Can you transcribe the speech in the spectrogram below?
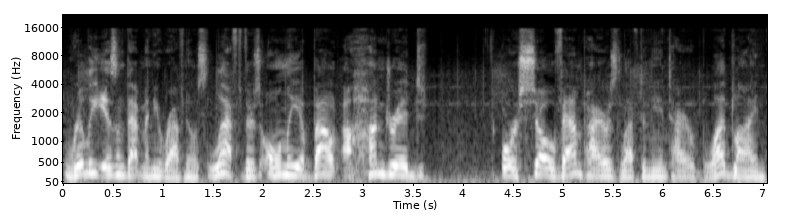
really isn't that many Ravnos left. There's only about a hundred or so vampires left in the entire bloodline,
